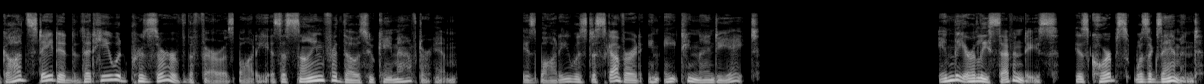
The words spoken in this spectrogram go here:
God stated that he would preserve the Pharaoh's body as a sign for those who came after him. His body was discovered in 1898. In the early 70s, his corpse was examined.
